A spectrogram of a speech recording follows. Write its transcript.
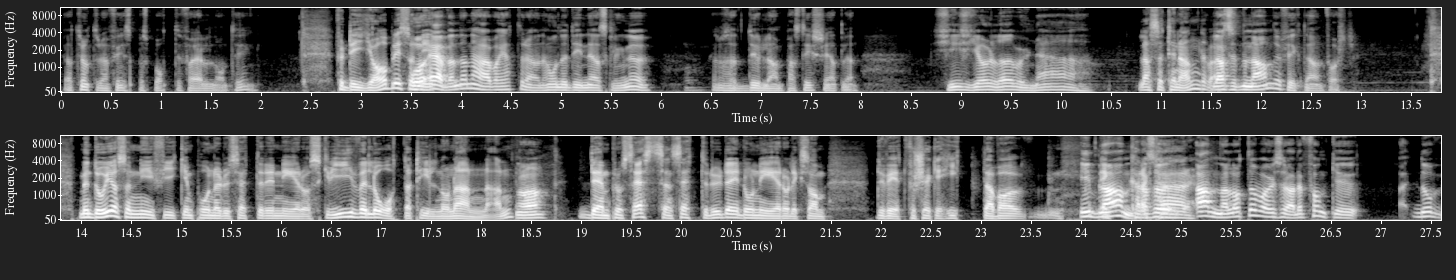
Jag tror inte den finns på Spotify eller någonting. För det jag blir så... Och ny- även den här, vad heter den? Hon är din älskling nu. Dylan-pastisch egentligen. She's your lover now. Lasse Tenander va? Lasse Tenander fick den först. Men då är jag så nyfiken på när du sätter dig ner och skriver låtar till någon annan. Ja. Den processen, sätter du dig då ner och liksom, du vet, försöker hitta vad... Ibland. Alltså. Anna-Lotta var ju sådär, det funkar ju. Då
